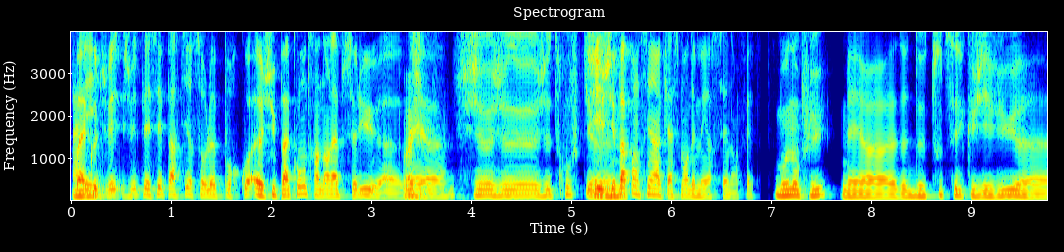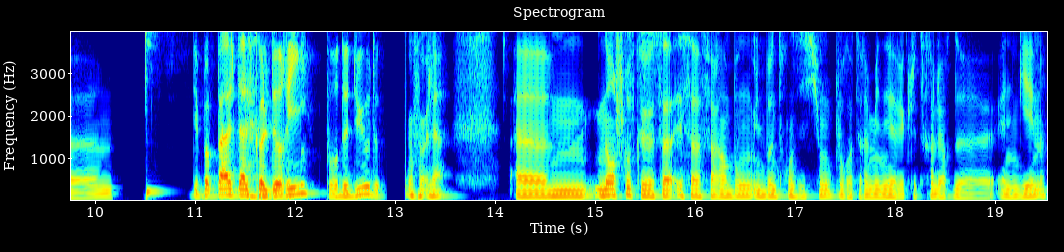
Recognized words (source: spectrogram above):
Bah Allez. écoute, je vais, je vais te laisser partir sur le pourquoi. Euh, je suis pas contre hein, dans l'absolu. euh, je, euh, je, je- je trouve que. j'ai pas pensé à un classement des meilleures scènes en fait. Moi non plus, mais euh, de, de toutes celles que j'ai vues, euh, Des popages d'alcool de riz pour de dude. voilà. Euh, non, je trouve que ça, et ça va faire un bon, une bonne transition pour terminer avec le trailer de Endgame.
